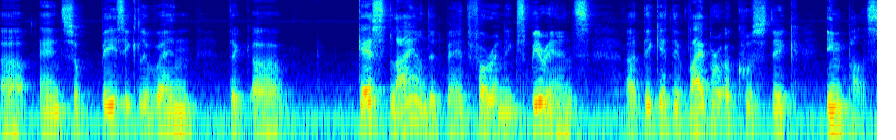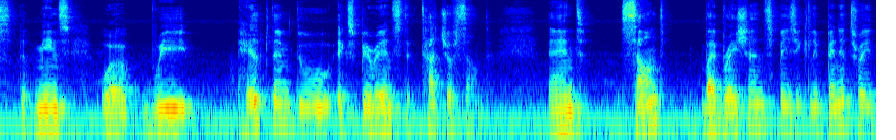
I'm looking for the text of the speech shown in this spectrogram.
Uh, and so basically, when the uh, guests lie on that bed for an experience, uh, they get a vibroacoustic impulse. That means we help them to experience the touch of sound. And sound vibrations basically penetrate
